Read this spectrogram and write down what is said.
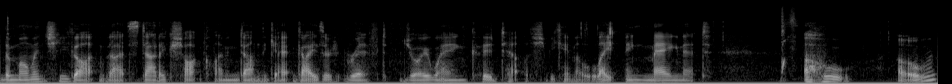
The moment she got that static shock climbing down the geyser rift, Joy Wang could tell she became a lightning magnet. Oh. Oh?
